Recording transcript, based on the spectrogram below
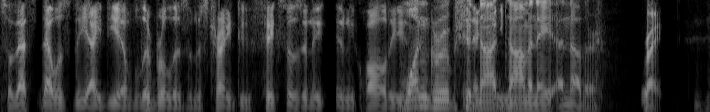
so that's that was the idea of liberalism is trying to fix those inequalities one and- group should not dominate another Right. Mm-hmm.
